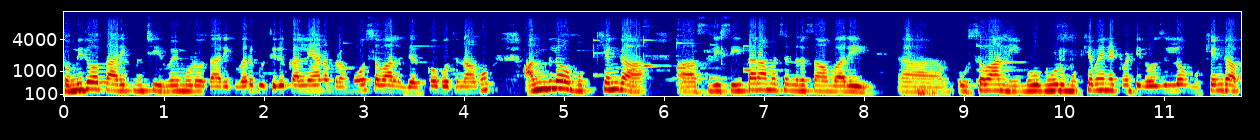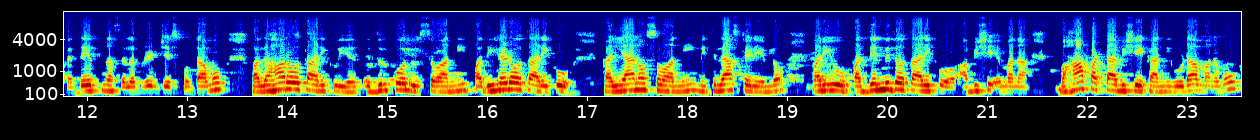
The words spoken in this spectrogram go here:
తొమ్మిదో తారీఖు నుంచి ఇరవై మూడో తారీఖు వరకు తిరుకల్యాణ బ్రహ్మోత్సవాలను జరుపుకోబోతున్నాము. అందులో ముఖ్యంగా ఆ, శ్రీ సీతారామచంద్ర స్వామి వారి ఉత్సవాన్ని మూ- మూడు ముఖ్యమైనటువంటి రోజుల్లో ముఖ్యంగా పెద్ద ఎత్తున సెలబ్రేట్ చేసుకుంటాము. పదహారవ తారీఖు ఎ- ఎదుర్కోలు ఉత్సవాన్ని పదిహేడవ తారీఖు కళ్యాణోత్సవాన్ని మిథిలా స్టేడియంలో మరియు పద్దెనిమిదవ తారీఖు అభిషే మన మహాపట్టాభిషేకాన్ని కూడా మనము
